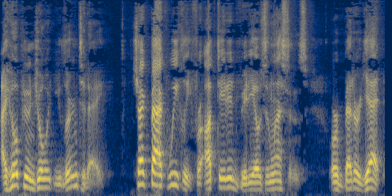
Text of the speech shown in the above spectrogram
I hope you enjoy what you learned today. Check back weekly for updated videos and lessons, or better yet,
